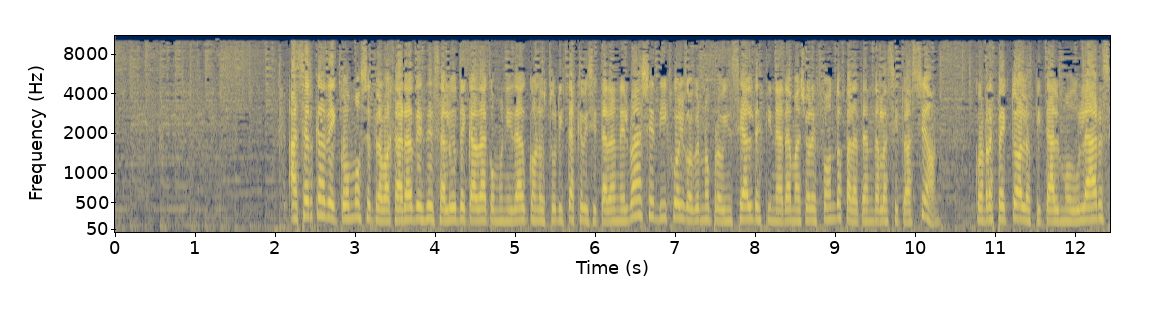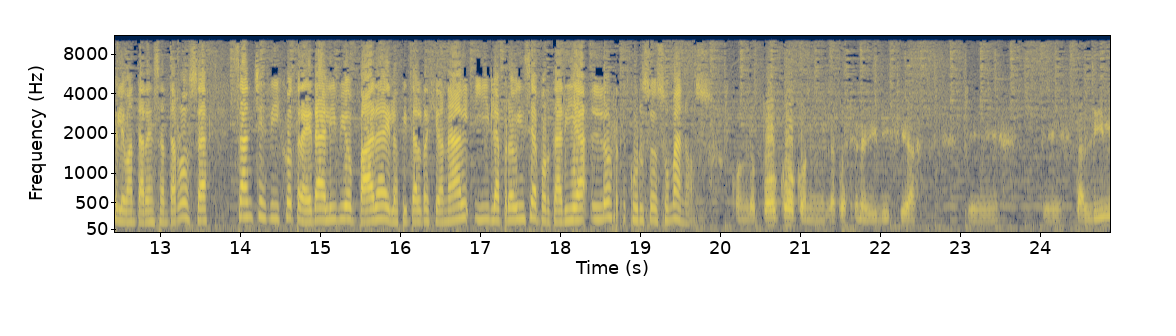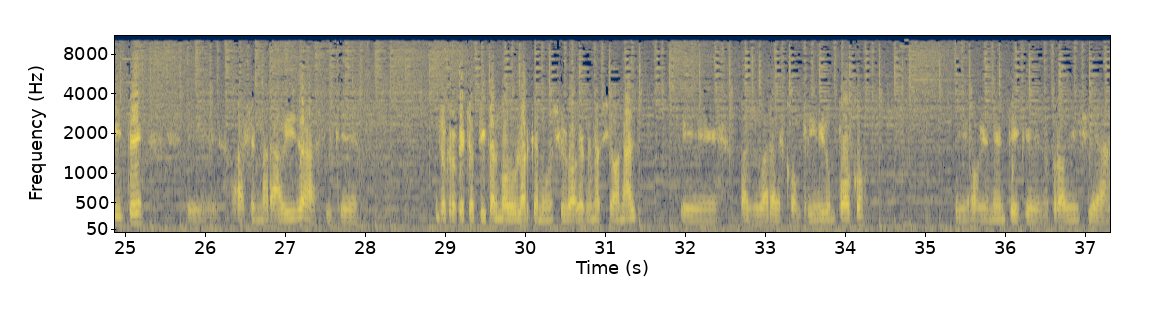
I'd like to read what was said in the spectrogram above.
Acerca de cómo se trabajará desde salud de cada comunidad con los turistas que visitarán el valle, dijo el gobierno provincial destinará mayores fondos para atender la situación. Con respecto al hospital modular, se levantará en Santa Rosa. Sánchez dijo traerá alivio para el hospital regional y la provincia aportaría los recursos humanos. Con lo poco, con la cuestión edilicia eh, que está al límite, eh, hacen maravillas, así que yo creo que este hospital modular que anunció el gobierno nacional va a ayudar a descomprimir un poco. Eh, obviamente que la provincia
